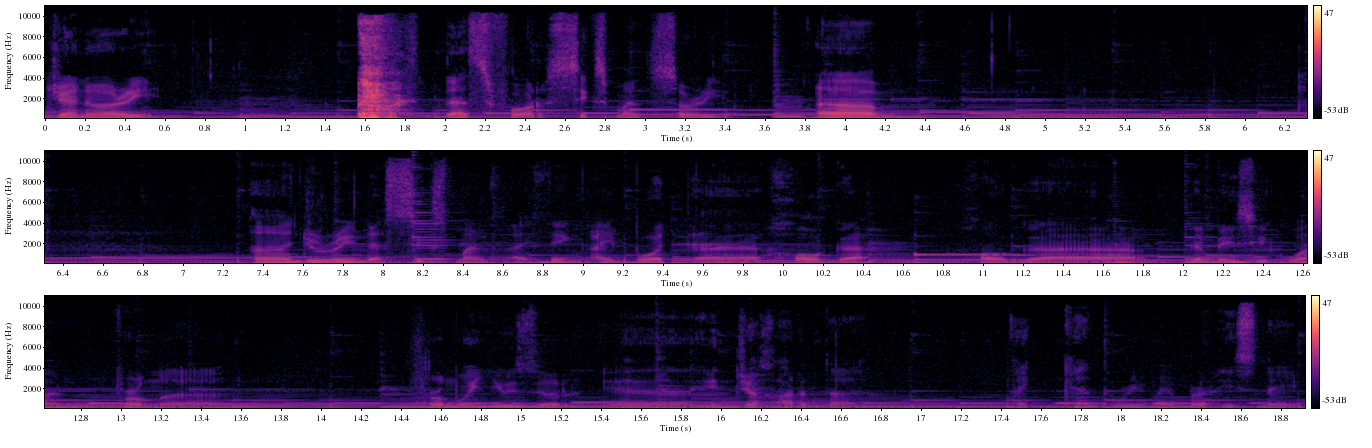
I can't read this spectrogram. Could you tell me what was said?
January. That's for six months. Sorry. Um, uh, during the six months, I think I bought uh, Holga, Holga, the basic one from a from a user uh, in Jakarta. I can't remember his name,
